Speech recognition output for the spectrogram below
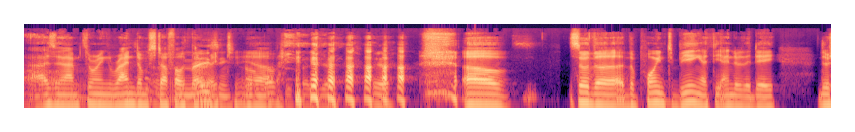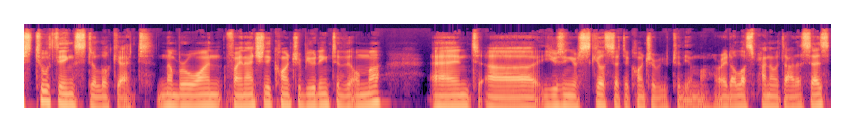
As in, I'm throwing random stuff out Amazing. there, I right? love this idea. yeah. uh, so the the point being, at the end of the day, there's two things to look at. Number one, financially contributing to the ummah, and uh, using your skill set to contribute to the ummah. Right? Allah Subhanahu wa Taala says,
